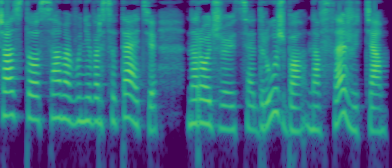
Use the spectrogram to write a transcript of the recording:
Часто саме в університеті народжується дружба на все життя.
